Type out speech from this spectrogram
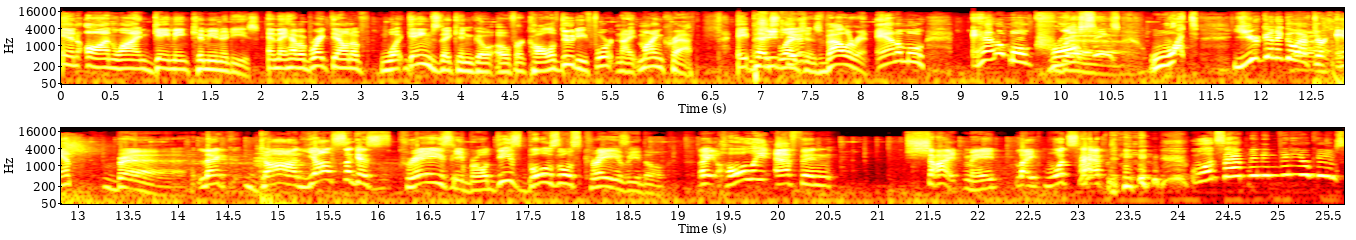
in online gaming communities. And they have a breakdown of what games they can go over Call of Duty, Fortnite, Minecraft, Apex GTA? Legends, Valorant, Animal. Animal Crossings? What? You're gonna go after an Bruh. Like, dog, y'all suck as crazy, bro. These bozos crazy, though. Like, holy effing shite, mate. Like, what's happening? what's happening in video games?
